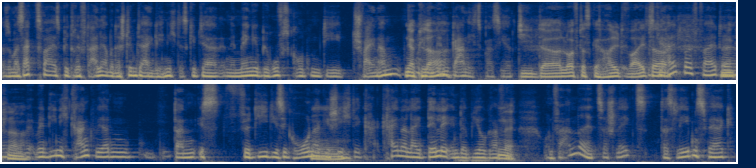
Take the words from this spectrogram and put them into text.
Also man sagt zwar, es betrifft alle, aber das stimmt ja eigentlich nicht. Es gibt ja eine Menge Berufsgruppen, die Schwein haben, Ja, klar. denen gar nichts passiert. Die, da läuft das Gehalt weiter. Das Gehalt läuft weiter. Ja, klar. Wenn die nicht krank werden, dann ist für die diese Corona-Geschichte ke- keinerlei Delle in der Biografie. Mhm. Nee. Und für andere zerschlägt das Lebenswerk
